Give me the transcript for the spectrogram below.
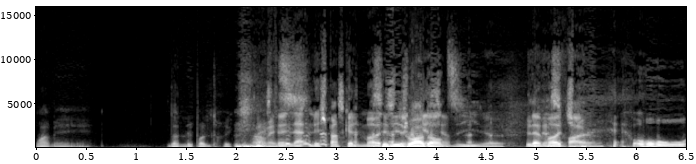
Ouais, mais. Donne-lui pas le truc. Non, mais C'est la- le- je pense que le mode. C'est des joueurs d'ordi. là. Le mode, faire. Oh,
